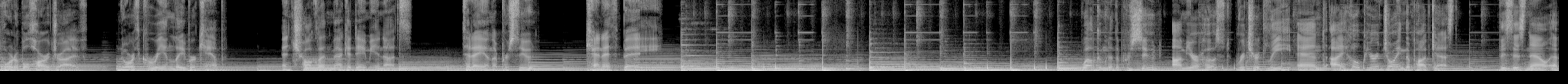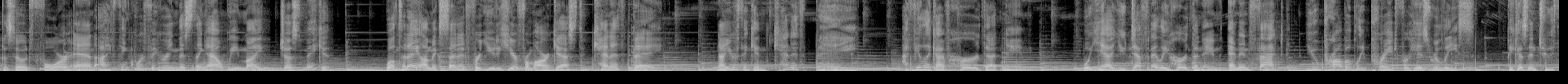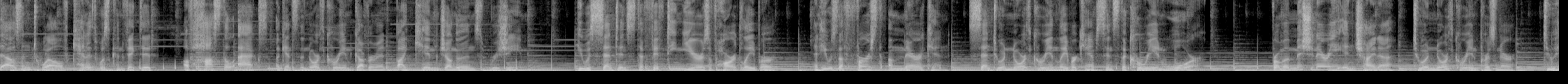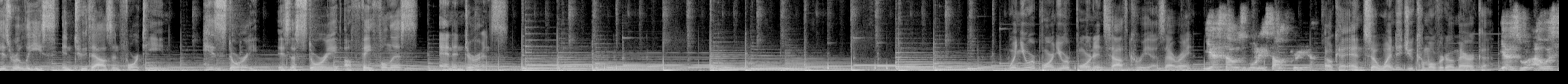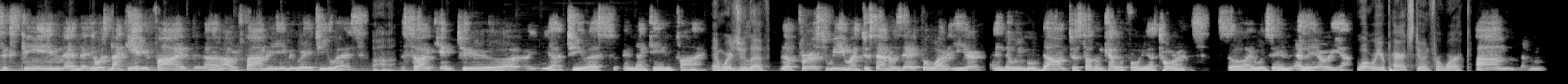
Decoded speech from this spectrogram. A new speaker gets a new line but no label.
portable hard drive, North Korean labor camp, and chocolate macadamia nuts. Today on The Pursuit, Kenneth Bae. Welcome to The Pursuit. I'm your host, Richard Lee, and I hope you're enjoying the podcast. This is now episode four, and I think we're figuring this thing out. We might just make it. Well, today I'm excited for you to hear from our guest, Kenneth Bae. Now you're thinking, Kenneth Bae. I feel like I've heard that name. Well, yeah, you definitely heard the name, and in fact, you probably prayed for his release. Because in 2012, Kenneth was convicted of hostile acts against the North Korean government by Kim Jong un's regime. He was sentenced to 15 years of hard labor, and he was the first American sent to a North Korean labor camp since the Korean War. From a missionary in China to a North Korean prisoner to his release in 2014, his story is a story of faithfulness and endurance. When you were born, you were born in South Korea, is that right?
Yes, I was born in South Korea.
Okay, and so when did you come over to America?
Yes, well, I was 16 and it was 1985. Uh, our family immigrated to US.
Uh-huh.
So I came to uh, yeah to US in 1985.
And where did you live?
The first we went to San Jose for one year, and then we moved down to Southern California, Torrance. So I was in LA area.
What were your parents doing for work?
Um,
